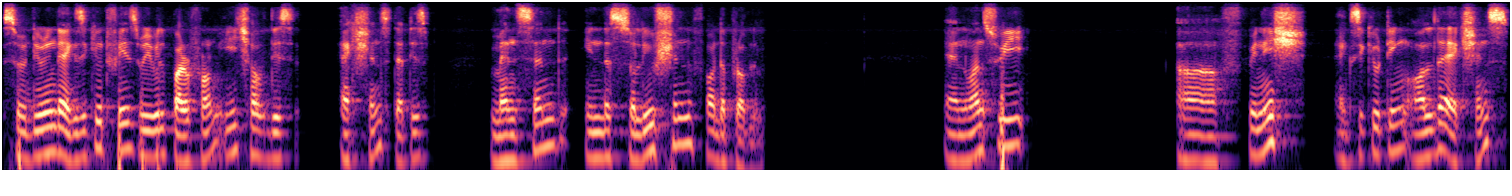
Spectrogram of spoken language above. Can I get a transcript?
So during the execute phase we will perform each of these actions that is mentioned in the solution for the problem. And once we uh, finish executing all the actions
